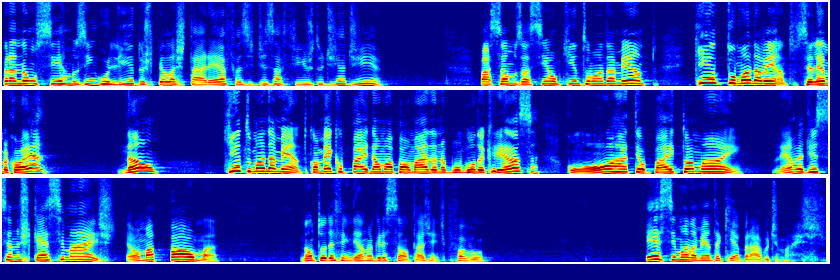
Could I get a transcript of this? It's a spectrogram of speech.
para não sermos engolidos pelas tarefas e desafios do dia a dia. Passamos assim ao quinto mandamento. Quinto mandamento, você lembra qual é? Não? Quinto mandamento, como é que o pai dá uma palmada no bumbum da criança? Com honra a teu pai e tua mãe. Lembra disso você não esquece mais. É uma palma. Não estou defendendo agressão, tá, gente? Por favor. Esse mandamento aqui é brabo demais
